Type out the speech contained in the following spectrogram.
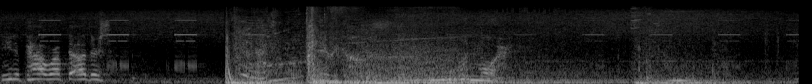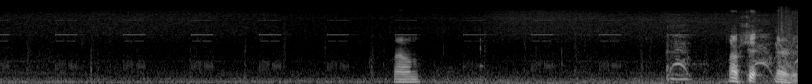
Need to power up the others. There we go. One more. Um. Oh shit, there it is.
